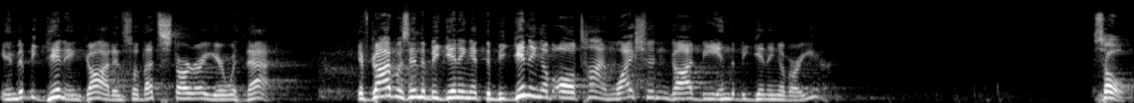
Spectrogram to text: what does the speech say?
In the beginning, God, and so let's start our year with that. If God was in the beginning at the beginning of all time, why shouldn't God be in the beginning of our year? So,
